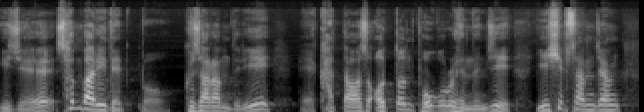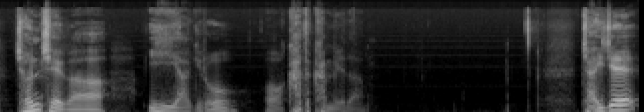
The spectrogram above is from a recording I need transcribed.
이제 선발이 됐고 그 사람들이 갔다 와서 어떤 보고를 했는지 이 13장 전체가 이 이야기로 어, 가득합니다. 자, 이제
